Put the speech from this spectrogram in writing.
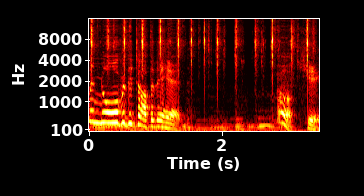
and over the top of the head. Ok.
